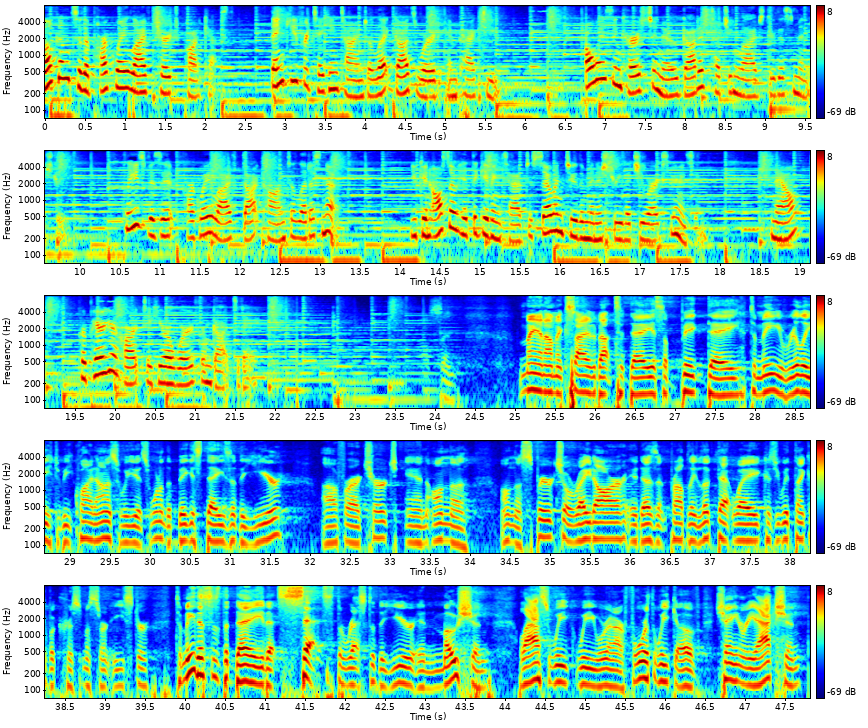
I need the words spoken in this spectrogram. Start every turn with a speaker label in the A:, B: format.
A: Welcome to the Parkway Life Church podcast. Thank you for taking time to let God's Word impact you. Always encouraged to know God is touching lives through this ministry. Please visit parkwaylife.com to let us know. You can also hit the giving tab to sow into the ministry that you are experiencing. Now, prepare your heart to hear a word from God today.
B: Man, I'm excited about today. It's a big day. To me, really, to be quite honest with you, it's one of the biggest days of the year uh, for our church. And on the on the spiritual radar, it doesn't probably look that way because you would think of a Christmas or an Easter. To me, this is the day that sets the rest of the year in motion. Last week, we were in our fourth week of chain reaction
